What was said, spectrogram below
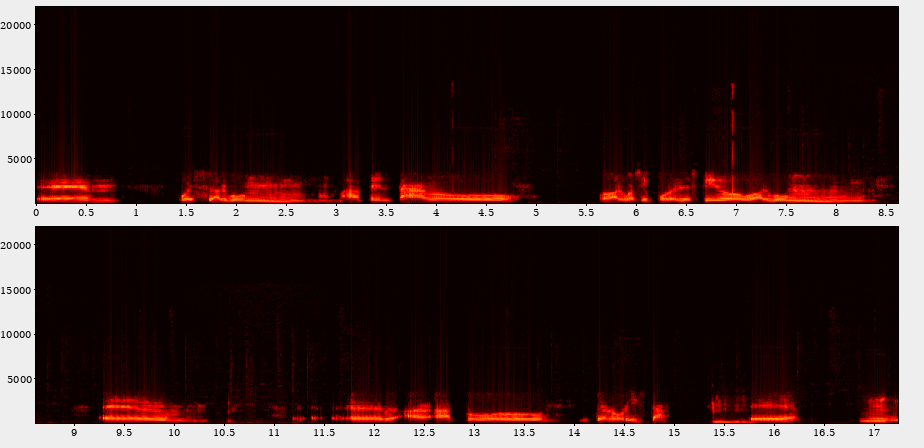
eh, pues algún atentado o algo así por el estilo o algún eh, eh, acto terrorista eh, mm,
